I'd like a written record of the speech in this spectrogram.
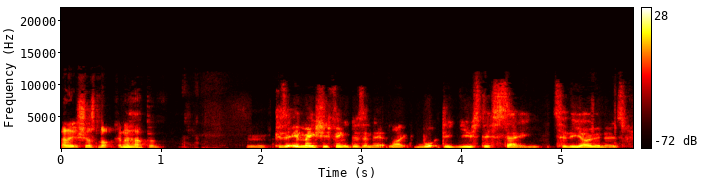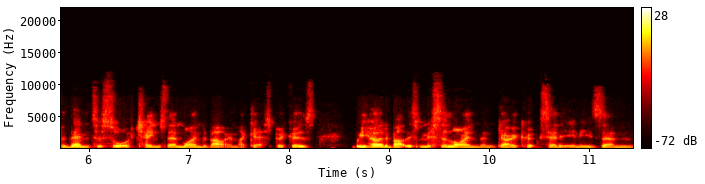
And it's just not going to happen. Because it makes you think, doesn't it? Like, what did Eustace say to the owners for them to sort of change their mind about him? I guess because we heard about this misalignment. Gary Cook said it in his um,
